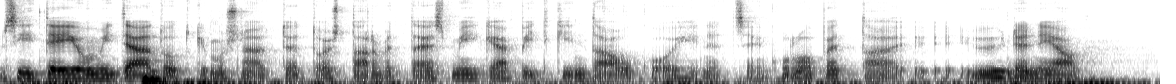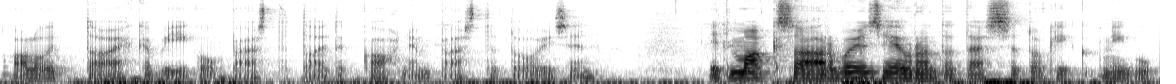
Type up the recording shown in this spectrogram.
siitä ei ole mitään tutkimusnäyttöä, että olisi tarvetta edes mihinkään pitkin taukoihin, että sen kun lopettaa yhden ja aloittaa ehkä viikon päästä tai kahden päästä toisen. Et maksa-arvojen seuranta tässä toki niin kuin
